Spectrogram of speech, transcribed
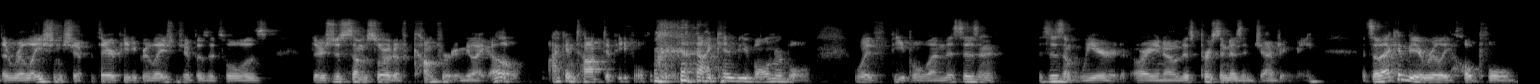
the relationship, the therapeutic relationship as a tool is there's just some sort of comfort and be like, oh, I can talk to people. I can be vulnerable with people and this isn't this isn't weird or you know this person isn't judging me. And so that can be a really hopeful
